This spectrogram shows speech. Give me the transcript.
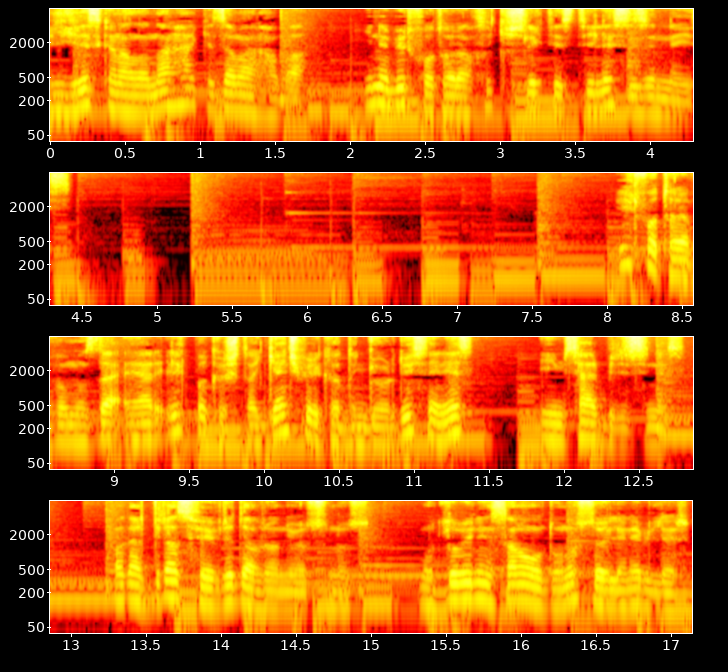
Bilgiliz kanalından herkese merhaba. Yine bir fotoğraflı kişilik testiyle sizinleyiz. İlk fotoğrafımızda eğer ilk bakışta genç bir kadın gördüyseniz iyimser birisiniz. Fakat biraz fevri davranıyorsunuz. Mutlu bir insan olduğunu söylenebilir.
